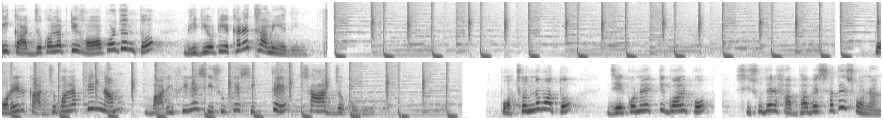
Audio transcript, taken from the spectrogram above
এই কার্যকলাপটি হওয়া পর্যন্ত ভিডিওটি এখানে থামিয়ে দিন। পরের কার্যকলাপটির নাম বাড়ি ফিরে শিশুকে শিখতে সাহায্য করুন। পছন্দ মতো যে কোনো একটি গল্প শিশুদের হাবভাবের সাথে শোনান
